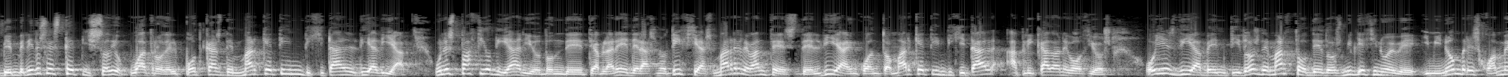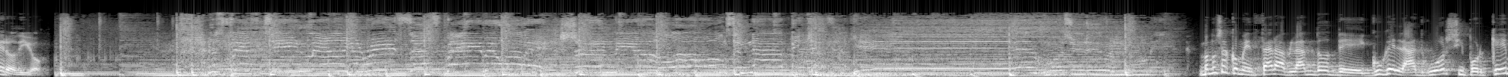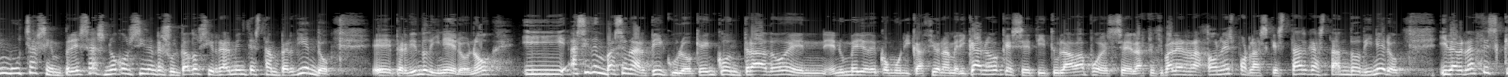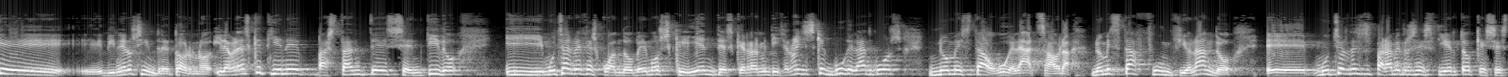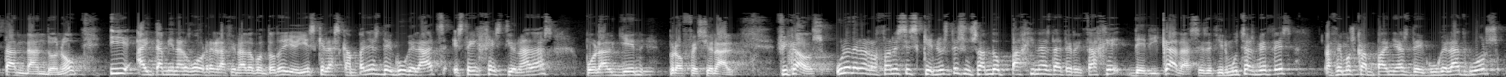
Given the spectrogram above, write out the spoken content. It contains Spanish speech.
Bienvenidos a este episodio 4 del podcast de Marketing Digital Día a Día, un espacio diario donde te hablaré de las noticias más relevantes del día en cuanto a marketing digital aplicado a negocios. Hoy es día 22 de marzo de 2019 y mi nombre es Juan Merodio. Vamos a comenzar hablando de Google AdWords y por qué muchas empresas no consiguen resultados y realmente están perdiendo, eh, perdiendo dinero, ¿no? Y ha sido en base a un artículo que he encontrado en, en un medio de comunicación americano que se titulaba, pues, eh, las principales razones por las que estás gastando dinero. Y la verdad es que eh, dinero sin retorno. Y la verdad es que tiene bastante sentido y muchas veces cuando vemos clientes que realmente dicen, oye, es que Google AdWords no me está, o Google Ads ahora, no me está funcionando, eh, muchos de esos parámetros es cierto que se están dando, ¿no? Y hay también algo relacionado con todo ello, y es que las campañas de Google Ads estén gestionadas por alguien profesional. Fijaos, una de las razones es que no estés usando páginas de aterrizaje dedicadas, es decir, muchas veces hacemos campañas de Google AdWords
